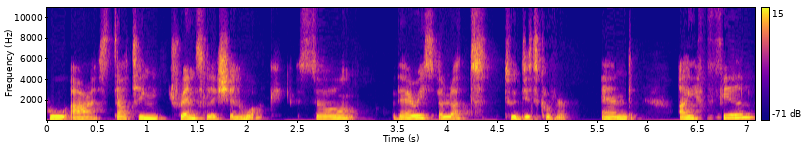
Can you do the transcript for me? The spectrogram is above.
who are starting translation work. So there is a lot to discover, and I feel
